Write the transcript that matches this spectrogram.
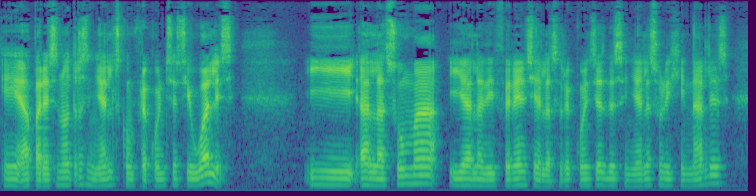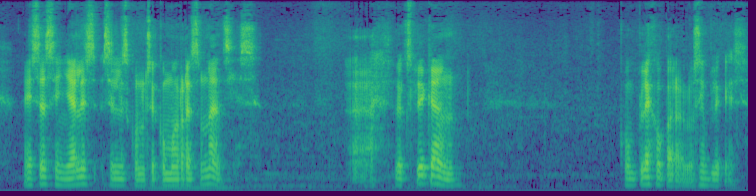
eh, aparecen otras señales con frecuencias iguales. Y a la suma y a la diferencia de las frecuencias de señales originales, a esas señales se les conoce como resonancias. Ah, lo explican complejo para lo simple que es.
